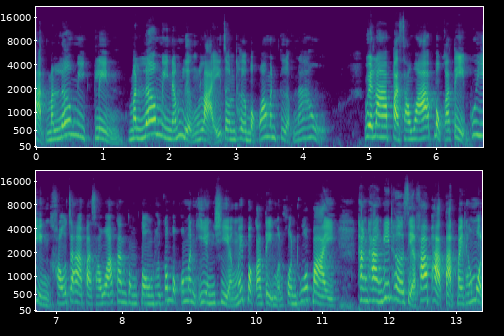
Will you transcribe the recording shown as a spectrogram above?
ตัดมันเริ่มมีกลิ่น มันเริ่มมีน้ำเหลืองไหล จนเธอบอกว่ามันเกือบเน่า เวลาปัสสาวะปกติผู้หญิงเขาจะปัสสาวะกันตรงๆ เธอก็บอกว่ามันเอียงเฉียงไม่ปกติเหมือนคนทั่วไป ทางทางที่เธอเสียค่าผ่าตัดไปทั้งหมด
